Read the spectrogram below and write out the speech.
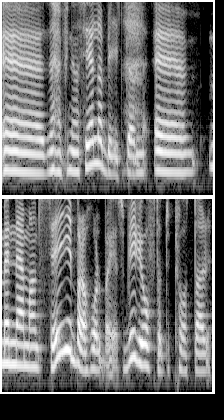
Eh, den här finansiella biten. Eh, men när man säger bara hållbarhet så blir det ofta att du pratar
